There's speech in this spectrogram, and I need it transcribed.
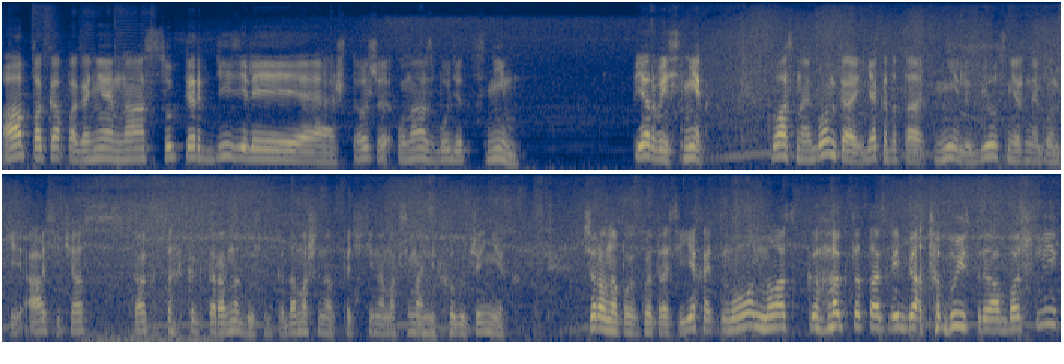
А пока погоняем на супер дизеле. Что же у нас будет с ним? Первый снег. Классная гонка. Я когда-то не любил снежные гонки, а сейчас как-то как-то равнодушен, когда машина почти на максимальных улучшениях. Все равно по какой трассе ехать, но нас как-то так, ребята, быстро обошли.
